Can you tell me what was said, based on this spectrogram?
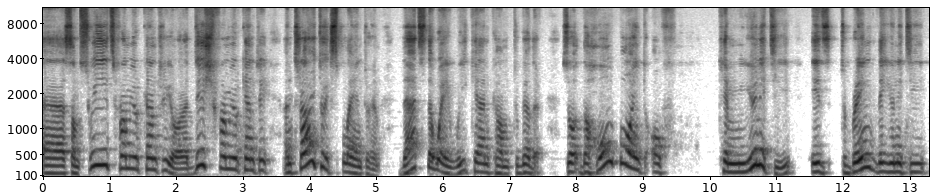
uh, some sweets from your country or a dish from your country and try to explain to him. That's the way we can come together. So the whole point of community is to bring the unity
